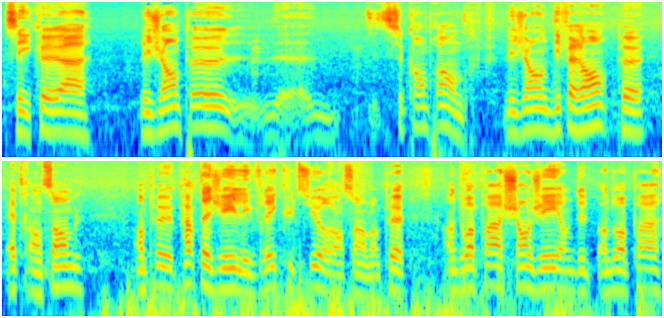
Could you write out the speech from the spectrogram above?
C'est que les gens peuvent se comprendre. Les gens différents peuvent être ensemble. On peut partager les vraies cultures ensemble. On peut, on ne doit pas changer, on ne doit pas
